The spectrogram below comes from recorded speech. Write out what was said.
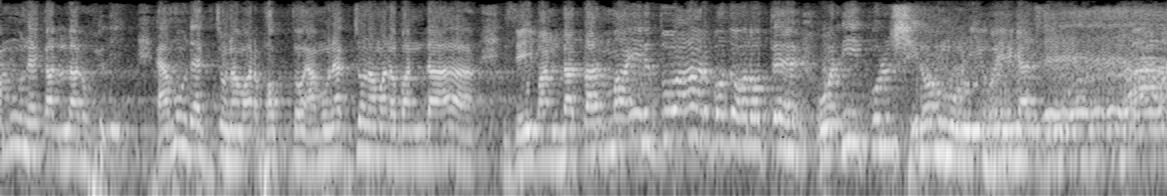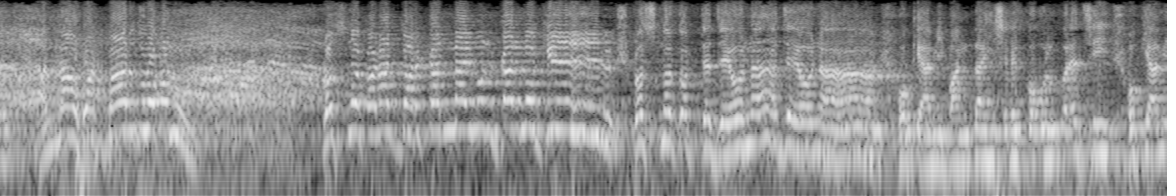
এমন এক আল্লাহর ওলি, এমন একজন আমার ভক্ত, এমন একজন আমার বান্দা। যেই বান্দা তার মায়ের দোয়ার বদলতে ওলি কুল শিরোমণি হয়ে গেছে। আল্লাহ আকবার, জোরে বলুন। প্রশ্ন করার দরকার নাই, মুনকার নকির প্রশ্ন করতে যেও না যেও না। ওকে আমি বান্দা হিসেবে কবুল করেছি, ওকে আমি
